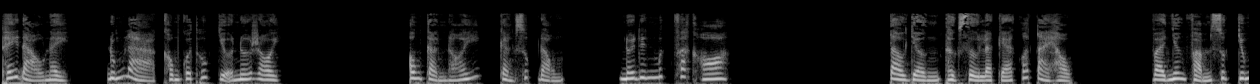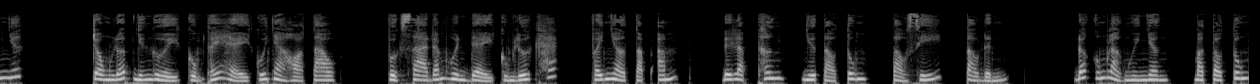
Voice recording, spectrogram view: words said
Thế đạo này, đúng là không có thuốc chữa nữa rồi. Ông càng nói, càng xúc động, nói đến mức phát ho. Tào dần thật sự là kẻ có tài học, và nhân phẩm xuất chúng nhất. Trong lớp những người cùng thế hệ của nhà họ Tào, vượt xa đám huynh đệ cùng lứa khác, phải nhờ tập ấm để lập thân như Tào Tung, Tào Xí, Tào Đỉnh. Đó cũng là nguyên nhân mà Tào Tung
